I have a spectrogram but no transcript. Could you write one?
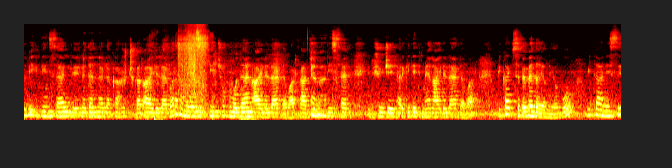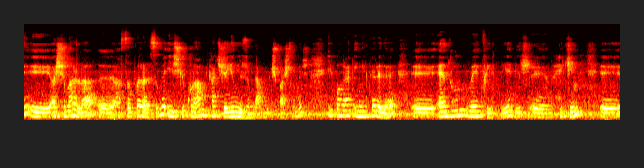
Tabii ki dinsel e, nedenlerle karşı çıkan aileler var ama ne yazık ki çok modern aileler de var. Sadece Evet. dinsel düşünceyle hareket etmeyen aileler de var. Birkaç sebebe dayanıyor bu. Bir tanesi e, aşılarla e, hastalıklar arasında ilişki kuran birkaç yayın yüzünden bu iş başlamış. İlk olarak İngiltere'de e, Andrew Wakefield diye bir e, hekim e,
